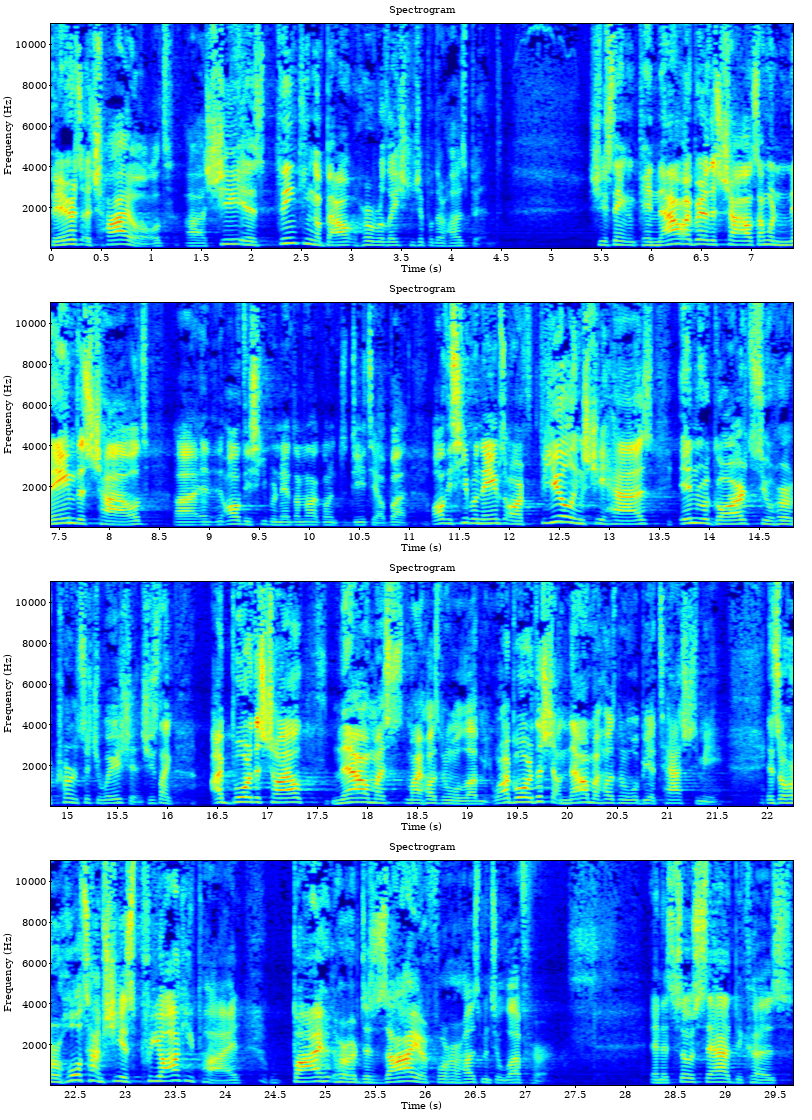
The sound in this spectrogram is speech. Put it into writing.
bears a child, uh, she is thinking about her relationship with her husband. She's saying, okay, now I bear this child, so I'm going to name this child uh, and, and, all these Hebrew names, I'm not going into detail, but all these Hebrew names are feelings she has in regards to her current situation. She's like, I bore this child, now my, my husband will love me. Or I bore this child, now my husband will be attached to me. And so her whole time she is preoccupied by her desire for her husband to love her. And it's so sad because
